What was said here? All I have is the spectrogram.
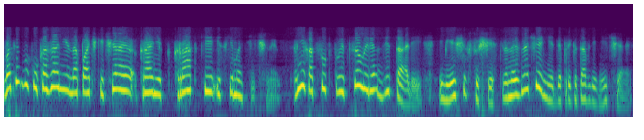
Во-первых, указания на пачке чая крайне краткие и схематичные. В них отсутствует целый ряд деталей, имеющих существенное значение для приготовления чая.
